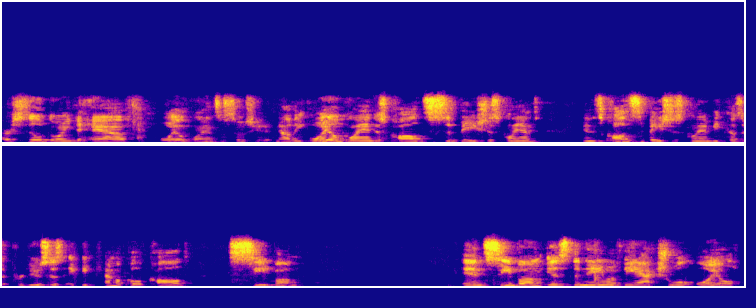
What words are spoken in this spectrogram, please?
are still going to have oil glands associated. Now the oil gland is called sebaceous gland, and it's called sebaceous gland because it produces a chemical called sebum. And sebum is the name of the actual oil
